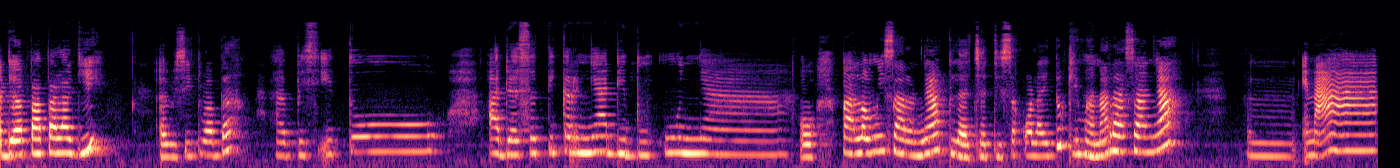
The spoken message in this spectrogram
ada apa-apa lagi habis itu apa habis itu ada stikernya di bukunya oh kalau misalnya belajar di sekolah itu gimana rasanya Hmm, enak.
